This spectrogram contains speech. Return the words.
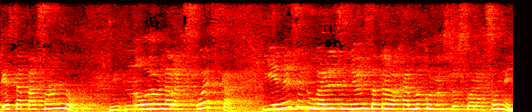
¿qué está pasando? No veo la respuesta. Y en ese lugar el Señor está trabajando con nuestros corazones.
